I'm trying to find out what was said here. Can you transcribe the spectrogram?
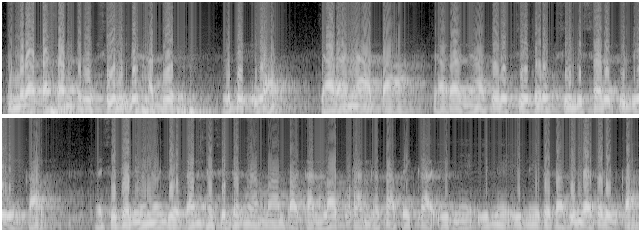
pemberantasan korupsi lebih hadir, lebih kuat. Caranya apa? Caranya korupsi-korupsi besar itu diungkap. Presiden menunjukkan saya sudah laporan ke KPK ini, ini, ini, tetapi tidak terungkap.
